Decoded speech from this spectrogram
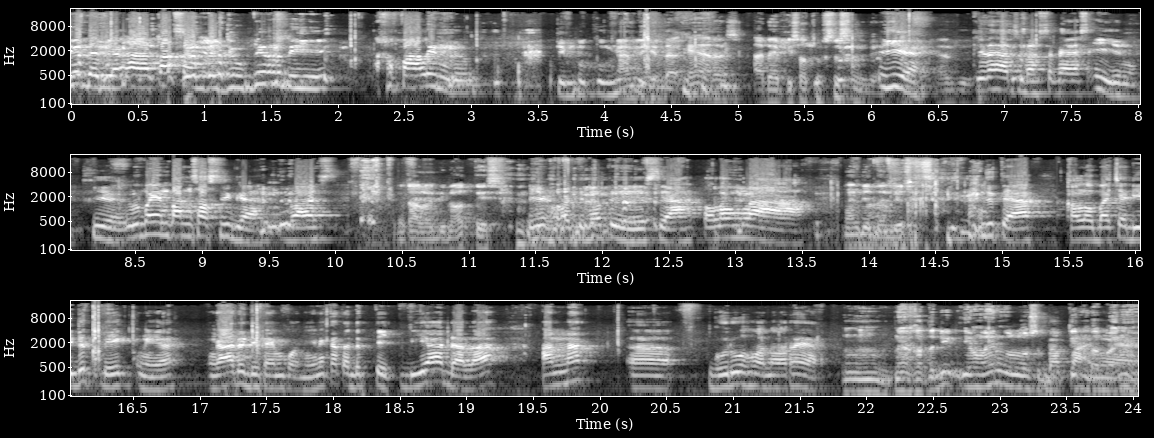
dia dari yang atas sampai jubir di hafalin itu. tim hukumnya Nanti kita kayak harus ada episode khusus nanti. Iya, Nanti. kita harus bahas ke KSI ini. Iya, lumayan pansos juga bahas. Kalau di notis. Iya, kalau di notis ya, tolonglah. Lanjut lanjut. Lanjut ya, kalau baca di detik nih ya, nggak ada di tempo nih. Ini kata detik, dia adalah anak eh, guru honorer. Hmm. Nah kata dia yang lain kalau sebutin Bapaknya. bapaknya.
